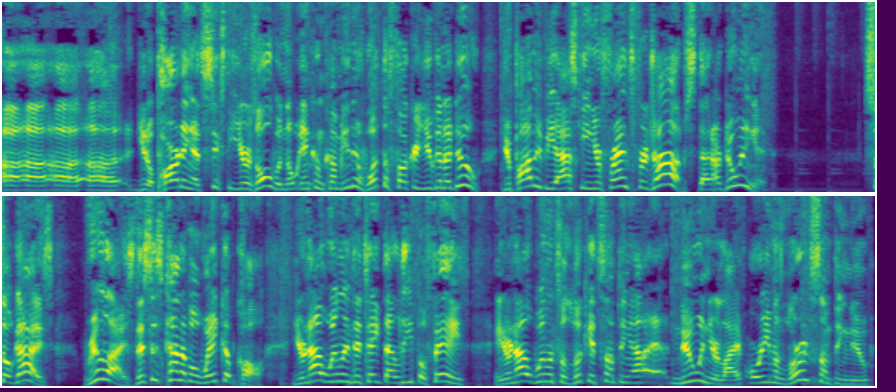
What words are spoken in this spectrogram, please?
uh, uh, uh, uh you know, partying at 60 years old with no income coming in, what the fuck are you going to do? You'll probably be asking your friends for jobs that are doing it. So guys, realize this is kind of a wake up call. You're not willing to take that leap of faith and you're not willing to look at something new in your life or even learn something new.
